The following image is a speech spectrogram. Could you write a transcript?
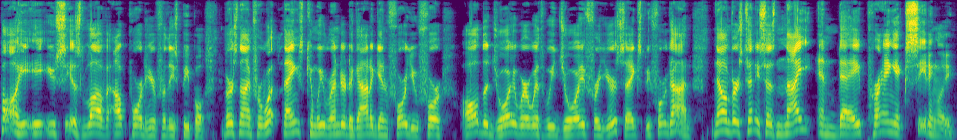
Paul, he, he, you see his love outpoured here for these people. Verse 9, for what thanks can we render to God again for you? For all the joy wherewith we joy for your sakes before God. Now in verse 10, he says, night and day praying exceedingly.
